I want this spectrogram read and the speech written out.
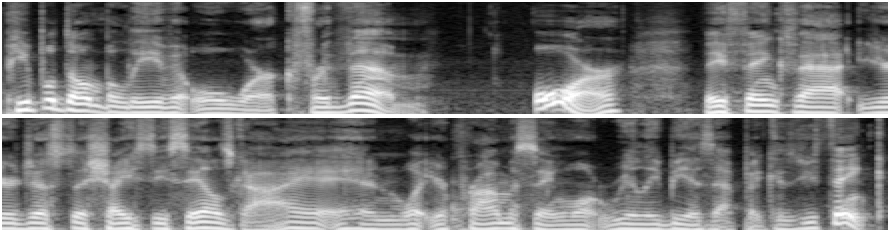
People don't believe it will work for them, or they think that you're just a shisty sales guy and what you're promising won't really be as epic as you think.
